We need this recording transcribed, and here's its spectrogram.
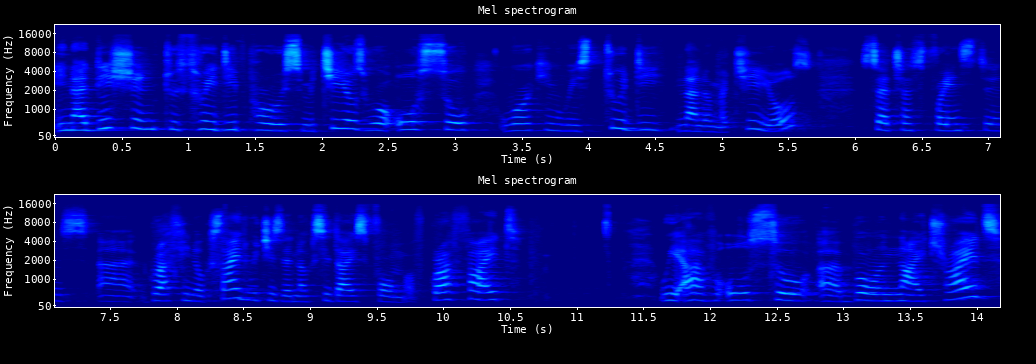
In addition to 3D porous materials, we're also working with 2D nanomaterials, such as, for instance, uh, graphene oxide, which is an oxidized form of graphite, we have also uh, boron nitride,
